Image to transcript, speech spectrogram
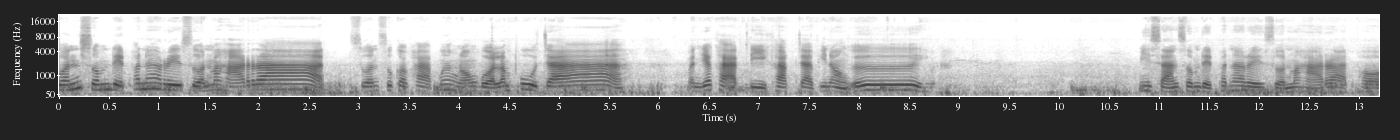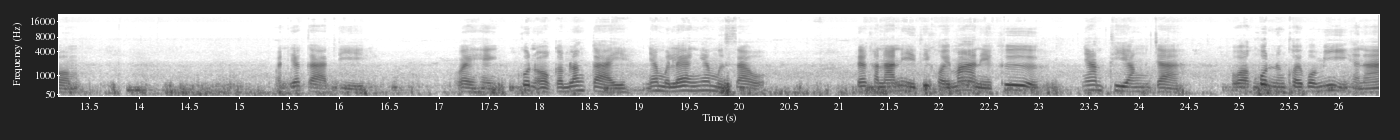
วนสมเด็จพระนเรศวรมหาราช สวนสุขภาพเมืองหนองบัวลำพูจ้า บรรยากาศดีคักจ้าพี่น้องเอ้ย มีสารสมเด็จพระนเรศวรมหาราชพร้อม บรรยากาศดี ไว้ให้คนออกกำลังกายย่ามือแรงย่ามือเศร้า แต่ขณะนี้ที่คอยมาเนี่ยคือย่ามเทียงจ้าเพราะว่าคนหนึ่งคอยบ่มีหั้นนะ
